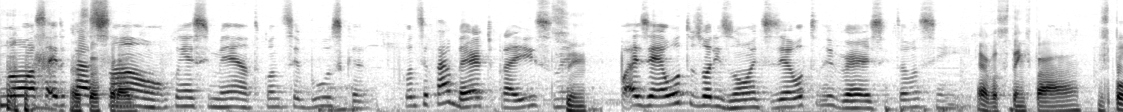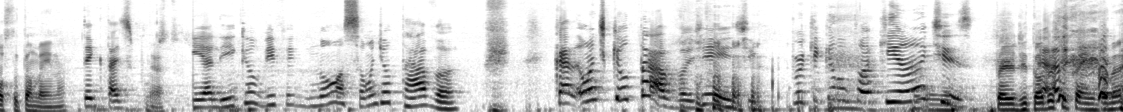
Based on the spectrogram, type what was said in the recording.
Nossa, educação, conhecimento, quando você busca, quando você está aberto para isso, né? Sim mas é outros horizontes, é outro universo. Então, assim. É, você tem que estar tá disposto também, né? Tem que estar tá disposto. É. E ali que eu vi, falei, nossa, onde eu tava? Cara, onde que eu tava, gente? Por que, que eu não tô aqui antes? Perdi todo esse tempo, né?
